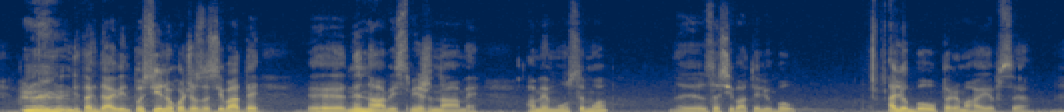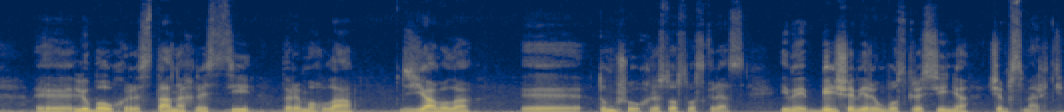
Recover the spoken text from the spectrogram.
і так далі. Він постійно хоче засівати е, ненависть між нами. А ми мусимо е, засівати любов. А любов перемагає все. Е, любов Христа на Христі перемогла дьявола, тому що Христос Воскрес. І ми більше віримо в Воскресіння, чим в смерть.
